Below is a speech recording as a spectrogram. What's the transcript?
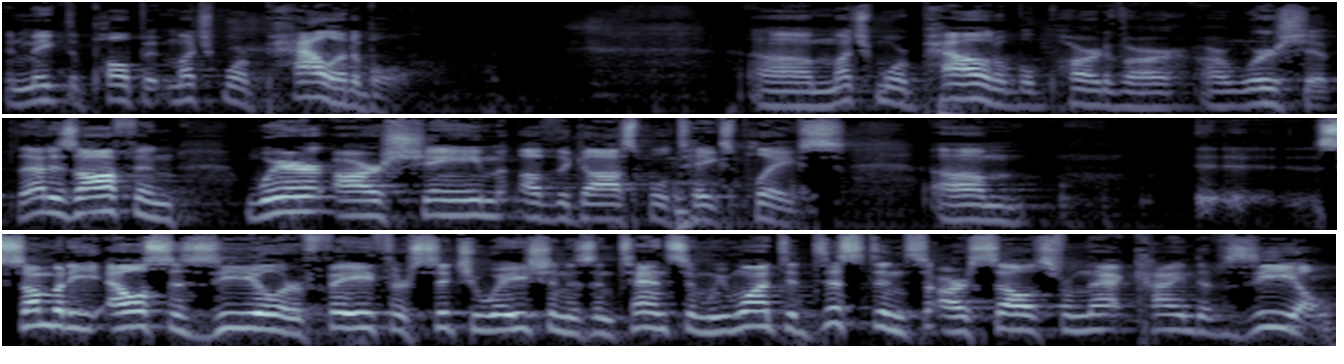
and make the pulpit much more palatable uh, much more palatable part of our, our worship. That is often where our shame of the gospel takes place. Um, somebody else's zeal or faith or situation is intense, and we want to distance ourselves from that kind of zeal.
